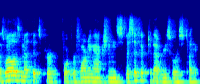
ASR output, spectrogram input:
as well as methods per, for performing actions specific to that resource type.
